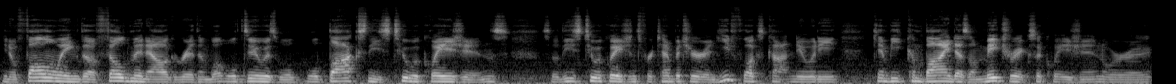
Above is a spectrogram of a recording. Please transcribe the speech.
you know, following the Feldman algorithm, what we'll do is we'll we'll box these two equations. So these two equations for temperature and heat flux continuity can be combined as a matrix equation or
